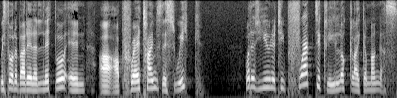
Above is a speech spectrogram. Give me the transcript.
We thought about it a little in our, our prayer times this week. What does unity practically look like among us?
